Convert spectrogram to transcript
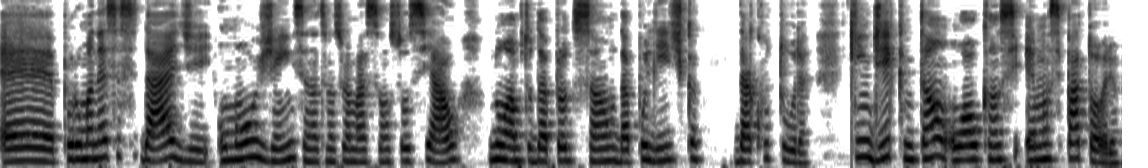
é, por uma necessidade, uma urgência na transformação social no âmbito da produção, da política, da cultura, que indica então o alcance emancipatório.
